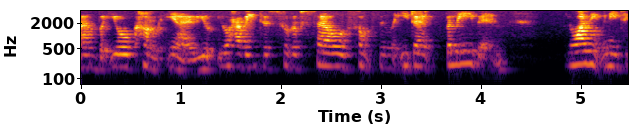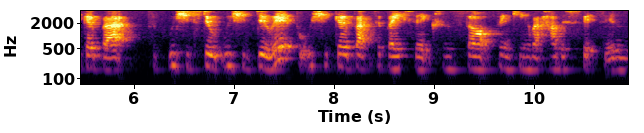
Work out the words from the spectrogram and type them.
um, but you're come, you know, you're, you're having to sort of sell something that you don't believe in. So I think we need to go back. To, we should still, we should do it, but we should go back to basics and start thinking about how this fits in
